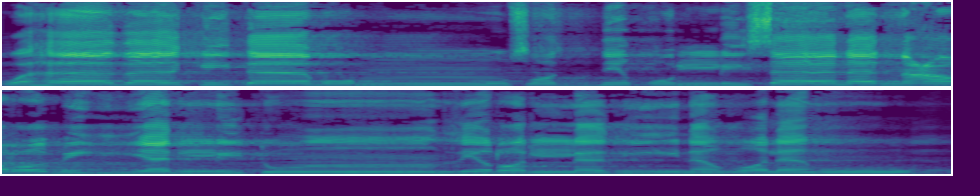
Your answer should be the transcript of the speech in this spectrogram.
وهذا كتاب مصدق لسانا عربيا لتنذر الذين ظلموا.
